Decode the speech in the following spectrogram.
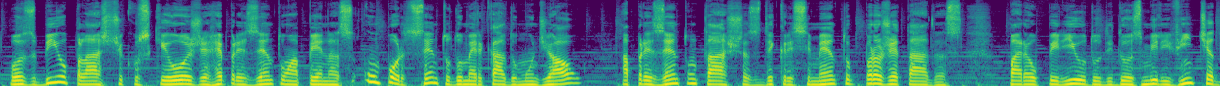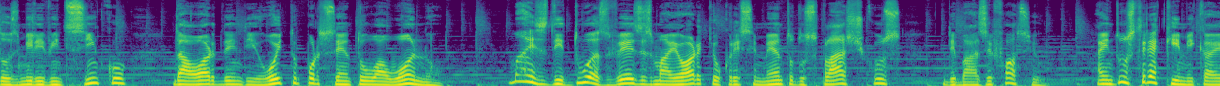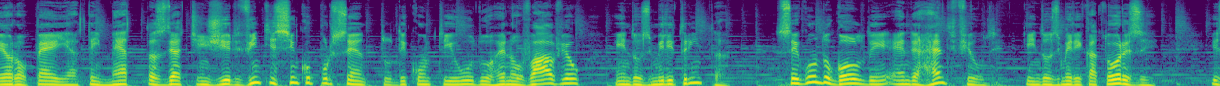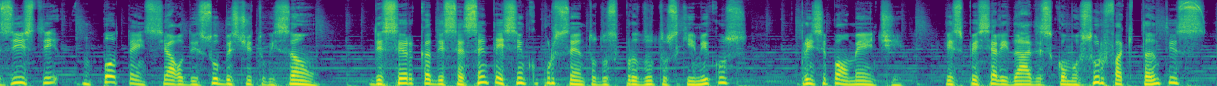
Os bioplásticos, que hoje representam apenas 1% do mercado mundial, apresentam taxas de crescimento projetadas para o período de 2020 a 2025 da ordem de 8% ao ano, mais de duas vezes maior que o crescimento dos plásticos de base fóssil. A indústria química europeia tem metas de atingir 25% de conteúdo renovável em 2030. Segundo Golden and Handfield, em 2014, existe um potencial de substituição de cerca de 65% dos produtos químicos, principalmente especialidades como surfactantes,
